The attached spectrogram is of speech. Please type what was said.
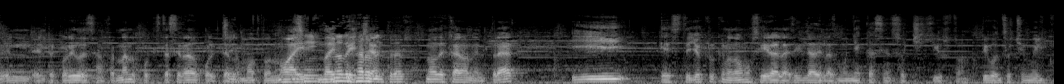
el, el recorrido de San Fernando porque está cerrado por el terremoto. No hay, Sí, no hay no fecha, dejaron entrar. No dejaron entrar. Y este, yo creo que nos vamos a ir a la isla de las muñecas en Sochi, Houston. Digo, en Xochimilco.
